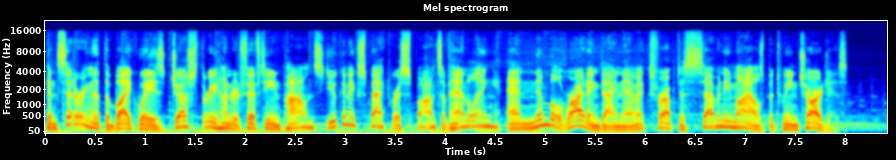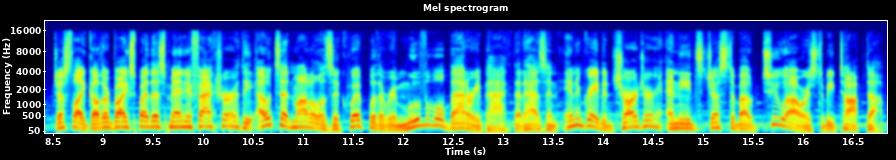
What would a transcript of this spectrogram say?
Considering that the bike weighs just 315 pounds, you can expect responsive handling and nimble riding dynamics for up to 70 miles between charges. Just like other bikes by this manufacturer, the Outset model is equipped with a removable battery pack that has an integrated charger and needs just about two hours to be topped up.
